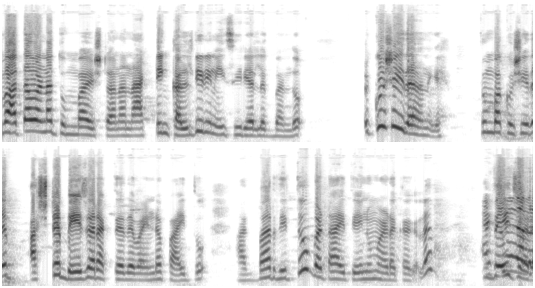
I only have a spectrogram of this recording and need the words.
ವಾತಾವರಣ ತುಂಬಾ ಇಷ್ಟ. ನಾನು ಆಕ್ಟಿಂಗ್ ಕಲ್ತಿದ್ದೀನಿ ಈ ಸೀರಿಯಲ್ ಬಂದು. ಖುಷಿ ಇದೆ ನನಗೆ. ತುಂಬಾ ಖುಷಿ ಇದೆ. ಅಷ್ಟೇ ಬೇಜಾರಾಗ್ತಾ ಇದೆ ವೈಂಡ್ ಅಪ್ ಆಯ್ತು. ಆಗ್ಬಾರ್ದಿತ್ತು ಬಟ್ ಆಯ್ತು ಏನು ಮಾಡಕ್ಕಾಗಲ್ಲ. ಬೇಜಾರ.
